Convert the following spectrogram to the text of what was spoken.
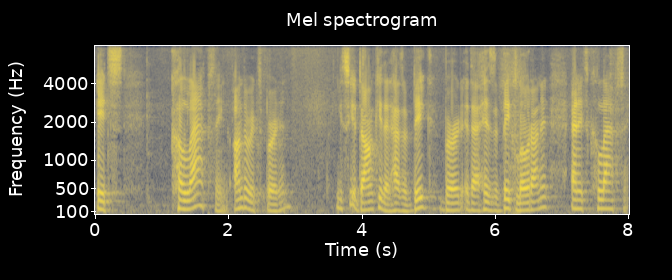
it's collapsing under its burden. You see a donkey that has a big bird, that has a big load on it, and it's collapsing.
